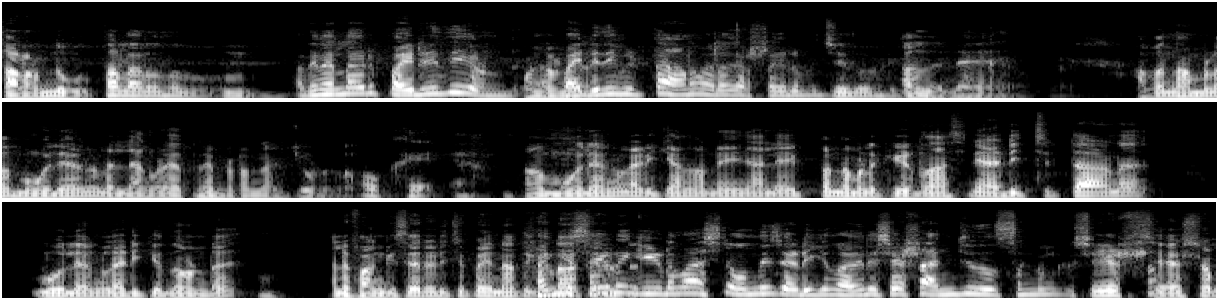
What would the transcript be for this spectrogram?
തളർന്നു പോകും. തളർന്നു പോകും. അതിനെല്ലാം ഒരു പരിധിയുണ്ട്. പരിധി വിട്ടാണ് പല കർഷകരും അത് ചെയ്തുകൊണ്ടിരിക്കുന്നത്. തന്നെ. അപ്പം നമ്മൾ മൂലകങ്ങളെല്ലാം കൂടെ എത്രയും പെട്ടെന്ന് അടിച്ചു കൊടുക്കണം. ഓക്കെ. മൂലകങ്ങൾ അടിക്കാന്ന് പറഞ്ഞു കഴിഞ്ഞാൽ ഇപ്പം നമ്മൾ കീടനാശിനി അടിച്ചിട്ടാണ് മൂലകങ്ങൾ അടിക്കുന്നുണ്ട് ഉം. അല്ല ഫംഗിസൈഡ് അടിച്ചപ്പോൾ ഇതിനകത്ത് ഫംഗിസൈഡ് കീടനാശിനി ഒന്നിച്ചടിക്കുന്നു അതിനുശേഷം അഞ്ച് ദിവസങ്ങൾക്ക് ശേഷം ശേഷം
